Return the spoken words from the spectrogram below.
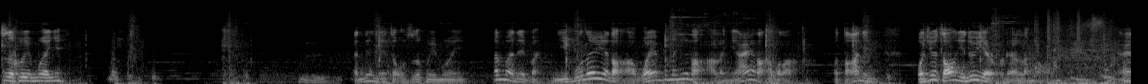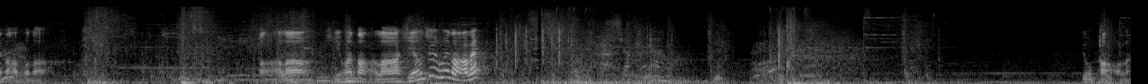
智慧末印。嗯，肯定得走智慧末印。这么的吧，你不乐意打，我也不跟你打了。你爱打不打？我打你，我去找你队友去了。爱打不打？打了，喜欢打了。行，这回打来。又跑了，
